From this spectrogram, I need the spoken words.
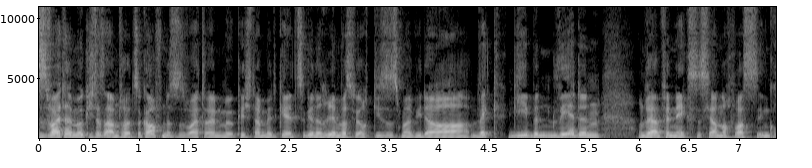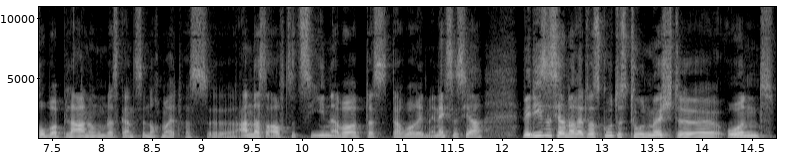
ist weiterhin möglich, das Abenteuer zu kaufen. Es ist weiterhin möglich, damit Geld zu generieren, was wir auch dieses Mal wieder weggeben werden. Und wir haben für nächstes Jahr noch was in grober Planung, um das Ganze nochmal etwas äh, anders aufzuziehen. Aber das, darüber reden wir nächstes Jahr. Wer dieses Jahr noch etwas Gutes tun möchte und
